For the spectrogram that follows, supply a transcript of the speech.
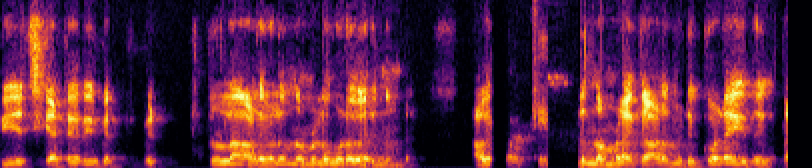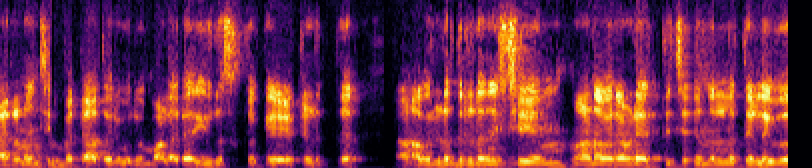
പി എച്ച് കാറ്റഗറി പെട്ടിട്ടുള്ള ആളുകളും നമ്മളുടെ കൂടെ വരുന്നുണ്ട്. അവർ നമ്മളെക്കാളും ഇടുക്കോടെ ഇത് തരണം ചെയ്യാൻ പറ്റാത്തവർ പോലും വളരെ ഈ റിസ്ക് ഒക്കെ ഏറ്റെടുത്ത് അവരുടെ ദൃഢനിശ്ചയം ആണ് അവരവിടെ എത്തിച്ചെന്നുള്ള തെളിവ്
